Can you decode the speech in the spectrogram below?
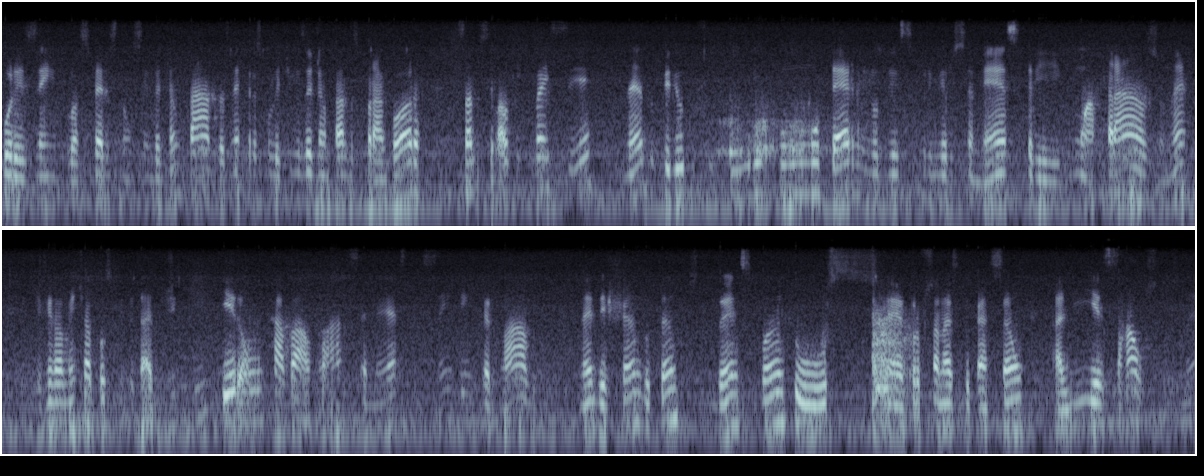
por exemplo, as férias estão sendo adiantadas, né, férias coletivas adiantadas para agora, sabe-se lá o que, que vai ser né, do período futuro com o término desse primeiro semestre, com atraso, né, eventualmente a possibilidade de que queiram encavalar semestres sem ter intervalo, né, deixando tanto estudantes quanto os é, profissionais de educação ali exaustos né,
